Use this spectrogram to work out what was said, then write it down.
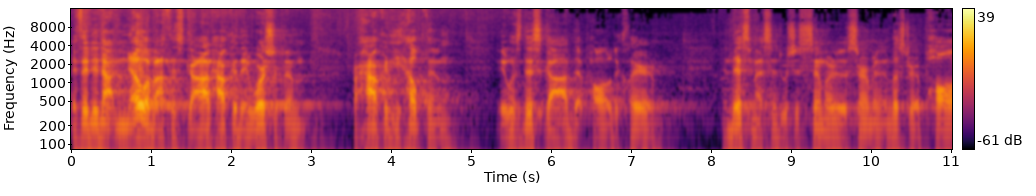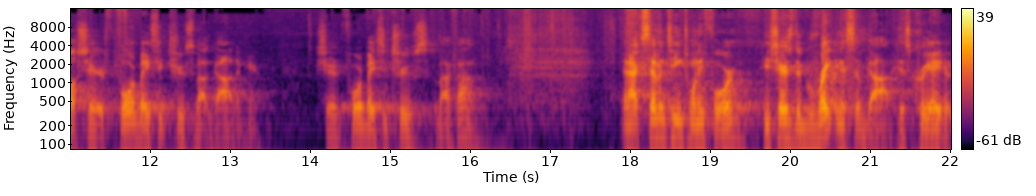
If they did not know about this God, how could they worship him? Or how could he help them? It was this God that Paul declared. In this message, which is similar to the sermon in Lystra, Paul shared four basic truths about God in here. Shared four basic truths about God. In Acts 17 24, he shares the greatness of God, his creator.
